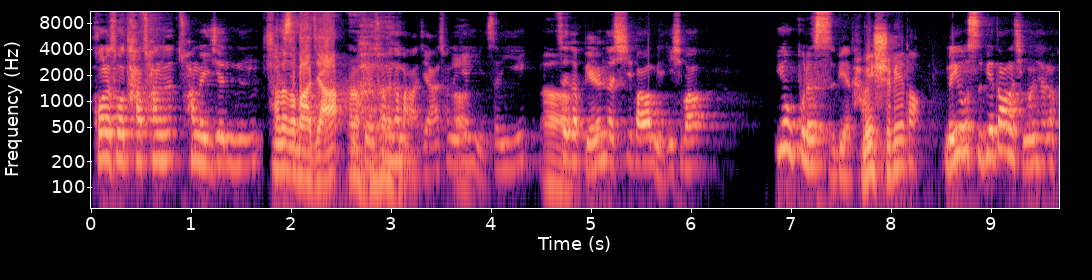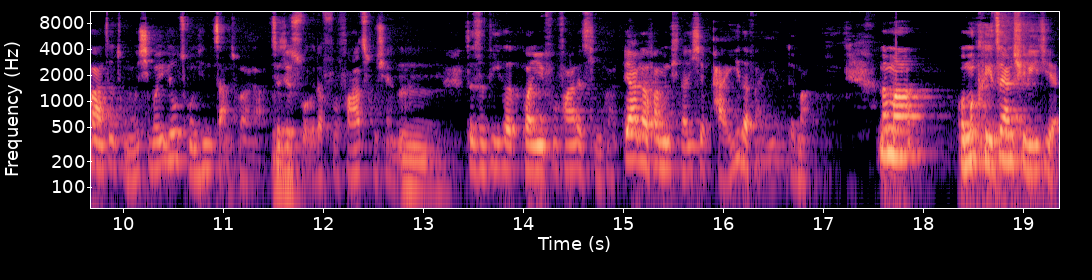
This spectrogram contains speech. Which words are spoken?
或者说他穿了穿了。一件穿了个马甲，是吧对，穿了个马甲，穿了 一件隐身衣，啊这个别人的细胞免疫细胞又不能识别它，没识别到。没有识别到的情况下的话，这肿瘤细胞又重新长出来了，这就所谓的复发出现了。嗯，这是第一个关于复发的情况。第二个方面提到一些排异的反应，对吗？那么我们可以这样去理解：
